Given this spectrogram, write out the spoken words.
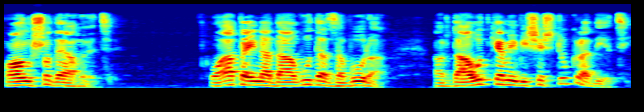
অংশ দেওয়া হয়েছে। ওয়াতাইনা দাউদা জাবুরা, আর দাউদকে আমি বিশেষ টুকরা দিয়েছি।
